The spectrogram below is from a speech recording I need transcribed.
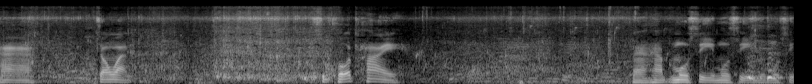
คา จังหวัด สุโขทัยนะครับมูสีมูสีอยู่มูสี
